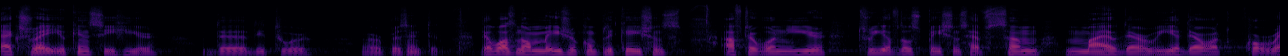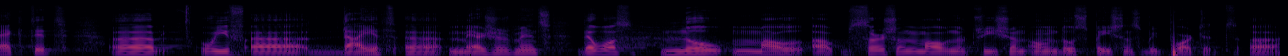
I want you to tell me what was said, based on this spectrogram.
X-ray, you can see here the detour uh, presented. There was no major complications. After one year, three of those patients have some mild diarrhea. They were corrected uh, with uh, diet uh, measurements. There was no malabsorption, malnutrition on those patients reported uh,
